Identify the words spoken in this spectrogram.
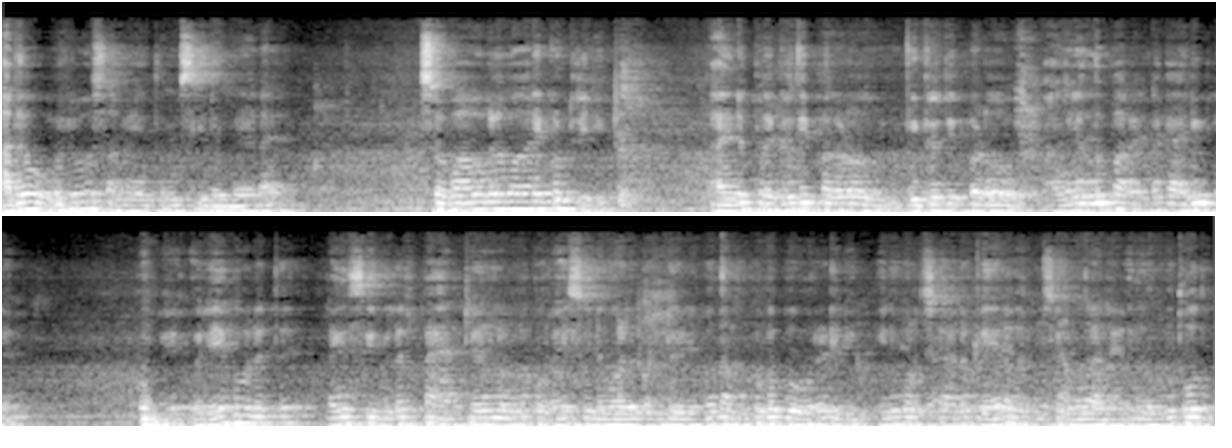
അത് ഓരോ സമയത്തും സിനിമയുടെ സ്വഭാവങ്ങൾ മാറിക്കൊണ്ടിരിക്കും. അതിന് പ്രകൃതിപ്പടമോ വികൃതിപ്പടമോ അങ്ങനെയൊന്നും പറയേണ്ട കാര്യമില്ല. ഒരേപോലത്തെ അല്ലെങ്കിൽ സിമിലർ പാറ്റേണിലുള്ള കുറേ സിനിമകൾ കണ്ടു കഴിയുമ്പോൾ നമുക്കൊക്കെ ബോറടിക്കും ഇനി കുറച്ച് കാലം വേറെ തരം സിനിമ കാണാൻ എന്ന് നമുക്ക് തോന്നും.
